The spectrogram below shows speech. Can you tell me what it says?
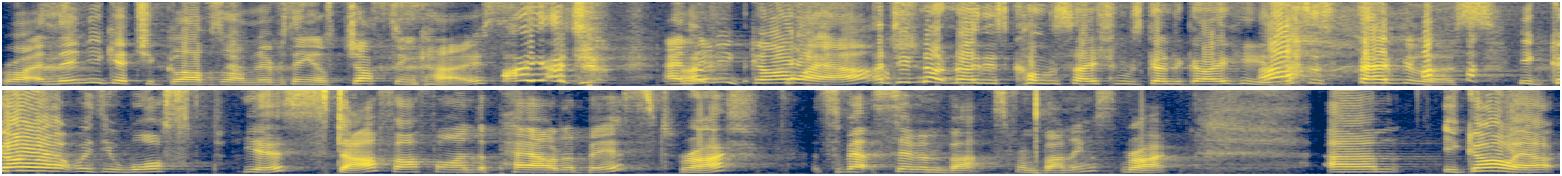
Right, and then you get your gloves on and everything else just in case. I, I, And then I- you go out. I did not know this conversation was going to go here. This is fabulous. You go out with your wasp Yes. stuff. I find the powder best. Right. It's about seven bucks from Bunnings. Right. Um, you go out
